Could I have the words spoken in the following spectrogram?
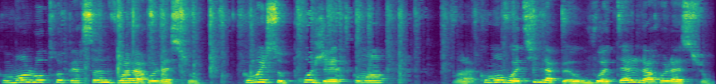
Comment l'autre personne voit la relation. Comment il se projette. Comment, voilà, comment voit-il ou voit-elle la relation.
